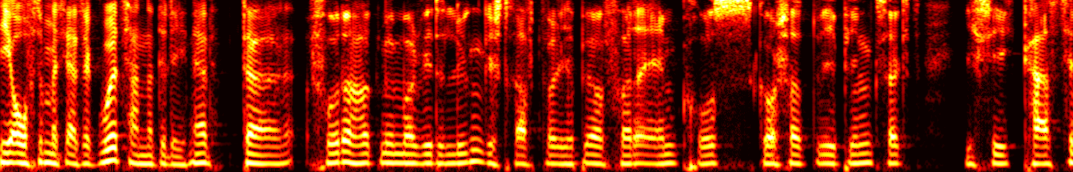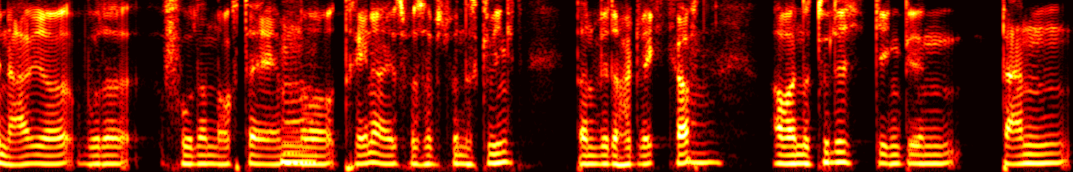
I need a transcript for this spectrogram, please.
die oft immer sehr, sehr gut sind natürlich, nicht? Der Foda hat mir mal wieder Lügen gestraft, weil ich habe ja vor der EM groß geschaut, wie ich bin, gesagt, ich sehe kein Szenario, wo der Foda nach der EM Mhm. noch Trainer ist, weil selbst wenn das gewinnt, dann wird er halt weggekauft. Mhm. Aber natürlich gegen den dann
